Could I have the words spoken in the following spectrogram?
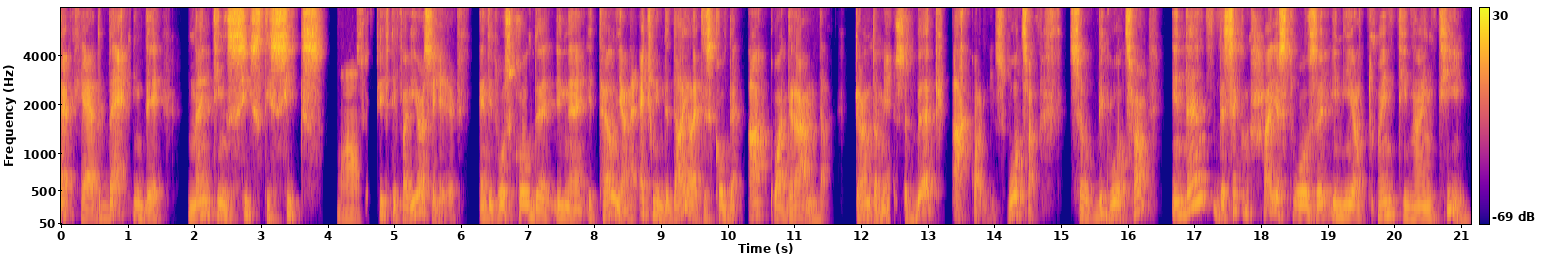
have had back in the 1966. Wow. So 55 years ago. And it was called uh, in uh, Italian, actually in the dialect, it's called the Acqua Granda. Granda mm-hmm. means big, aqua means water. So big water. And then the second highest was uh, in year 2019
